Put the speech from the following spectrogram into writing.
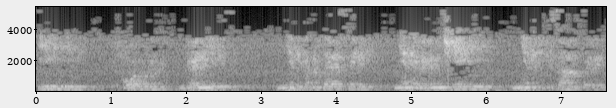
имени, формы, границ, нет концепций, нет ограничений, нет фиксации,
